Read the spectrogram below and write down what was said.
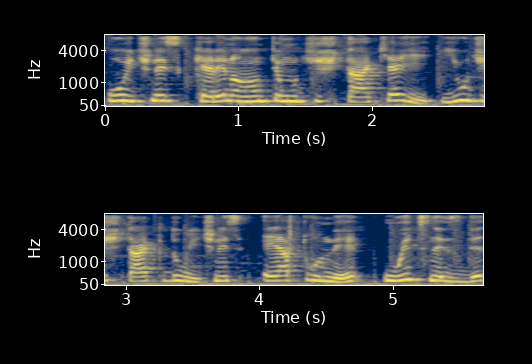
o Witness, querendo ou não, tem um destaque aí. E o destaque do Witness é a turnê Witness The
